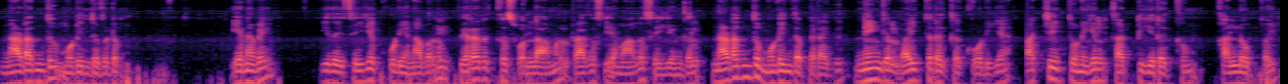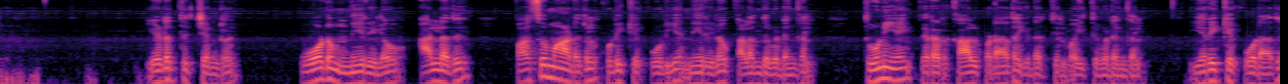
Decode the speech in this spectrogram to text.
நடந்து முடிந்துவிடும். எனவே இதை செய்யக்கூடிய நபர்கள் பிறருக்கு சொல்லாமல் ரகசியமாக செய்யுங்கள். நடந்து முடிந்த பிறகு நீங்கள் வைத்திருக்கக்கூடிய பச்சை துணியில் கட்டியிருக்கும் கல்லுப்பை எடுத்து சென்று ஓடும் நீரிலோ அல்லது பசுமாடுகள் குடிக்கக்கூடிய நீரிலோ கலந்து விடுங்கள். துணியை பிறர் கால்படாத இடத்தில் வைத்து விடுங்கள். எரிக்கக்கூடாது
